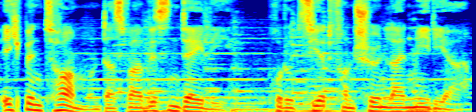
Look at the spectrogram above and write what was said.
Ich bin Tom und das war Wissen Daily, produziert von Schönlein Media.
